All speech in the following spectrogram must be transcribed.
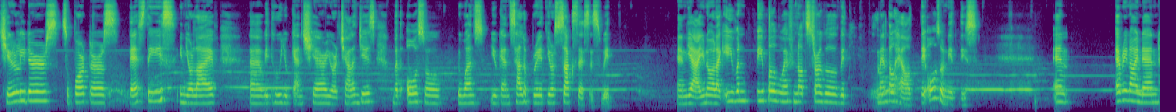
cheerleaders, supporters, besties in your life uh, with who you can share your challenges, but also the ones you can celebrate your successes with. And yeah, you know, like even people who have not struggled with mental health, they also need this. And every now and then,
